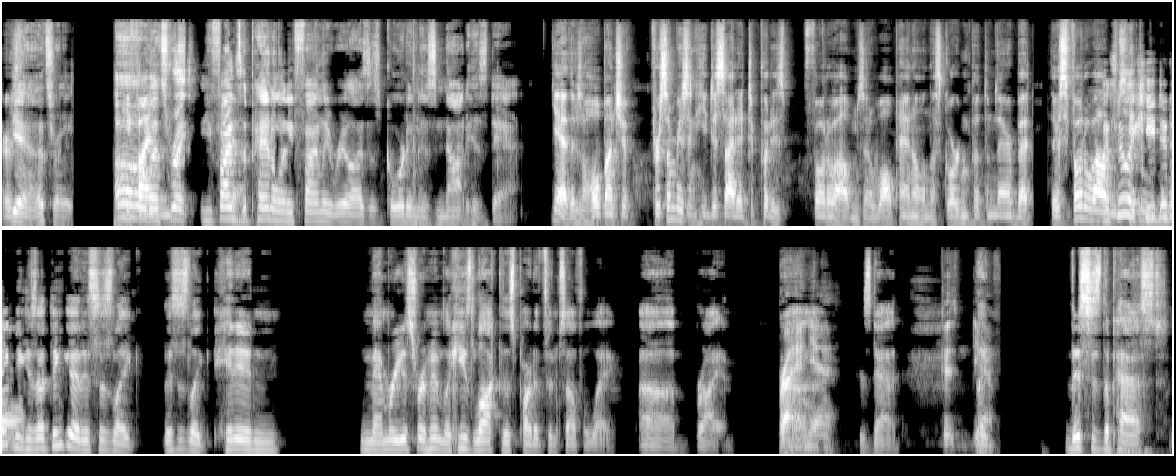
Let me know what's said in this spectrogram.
Or Yeah, that's right. Oh, finds- that's right. He finds yeah. the panel and he finally realizes Gordon is not his dad. yeah, there's a whole bunch of. For some reason, he decided to put his photo albums in a wall panel, unless Gordon put them there. But there's photo albums. I feel like he did it because I think that this is like this is like hidden memories for him. Like he's locked this part of himself away. Uh, Brian, Brian, uh, yeah, his dad. yeah. like, This is the past.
